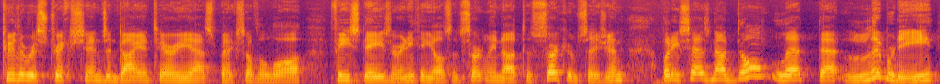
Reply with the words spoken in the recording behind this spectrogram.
to the restrictions and dietary aspects of the law, feast days or anything else, and certainly not to circumcision. But he says, now don't let that liberty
